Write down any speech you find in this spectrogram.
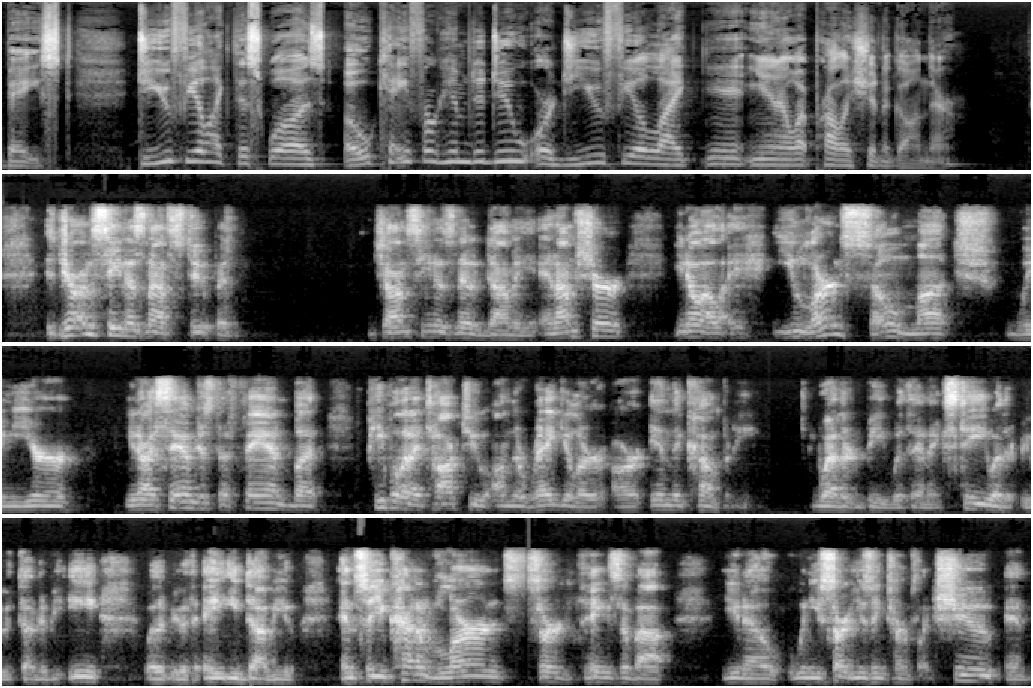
based, do you feel like this was okay for him to do, or do you feel like, eh, you know what, probably shouldn't have gone there? John Cena's not stupid. John Cena's no dummy. And I'm sure, you know, you learn so much when you're, you know, I say I'm just a fan, but people that I talk to on the regular are in the company whether it be with NXT, whether it be with WWE, whether it be with AEW. And so you kind of learn certain things about, you know, when you start using terms like shoot and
